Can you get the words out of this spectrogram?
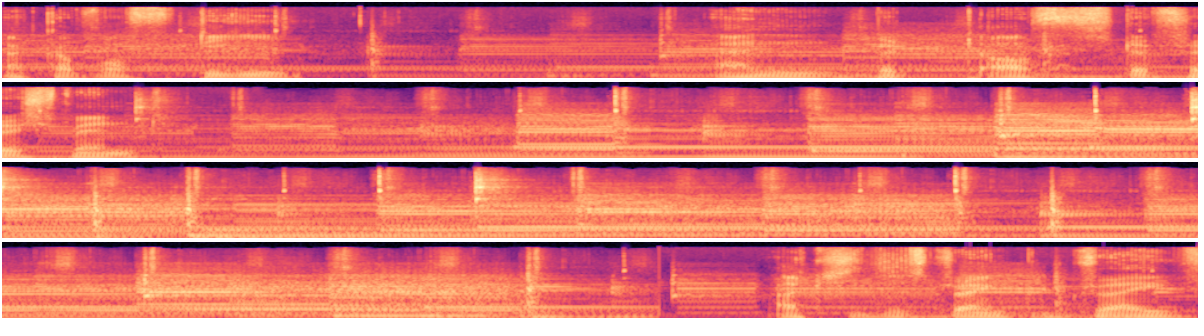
a cup of tea, and bit of refreshment. Actually, just trying to drive.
